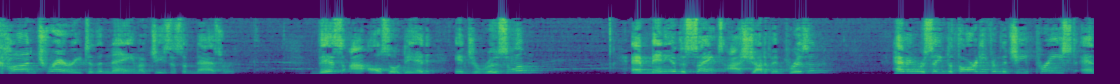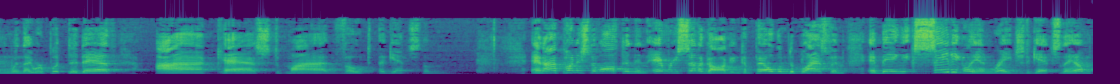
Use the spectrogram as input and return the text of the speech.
contrary to the name of Jesus of Nazareth. This I also did in Jerusalem, and many of the saints I shut up in prison, having received authority from the chief priest, and when they were put to death, I cast my vote against them. And I punished them often in every synagogue and compelled them to blaspheme. And being exceedingly enraged against them,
